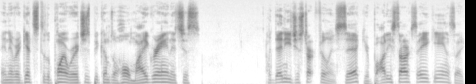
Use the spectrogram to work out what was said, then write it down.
and if it gets to the point where it just becomes a whole migraine, it's just and then you just start feeling sick. Your body starts aching. It's like,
